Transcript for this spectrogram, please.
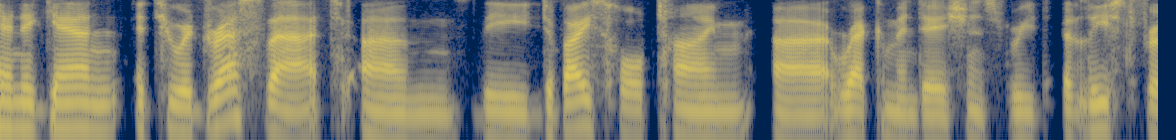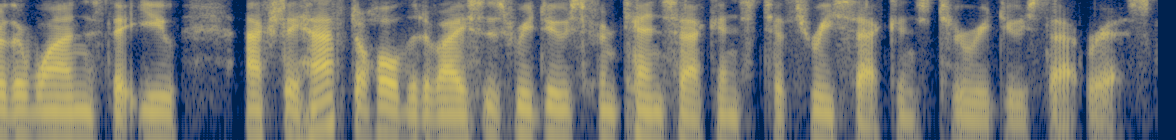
and again, to address that, um, the device hold time uh, recommendations, at least for the ones that you actually have to hold the device, is reduced from 10 seconds to three seconds to reduce that risk.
